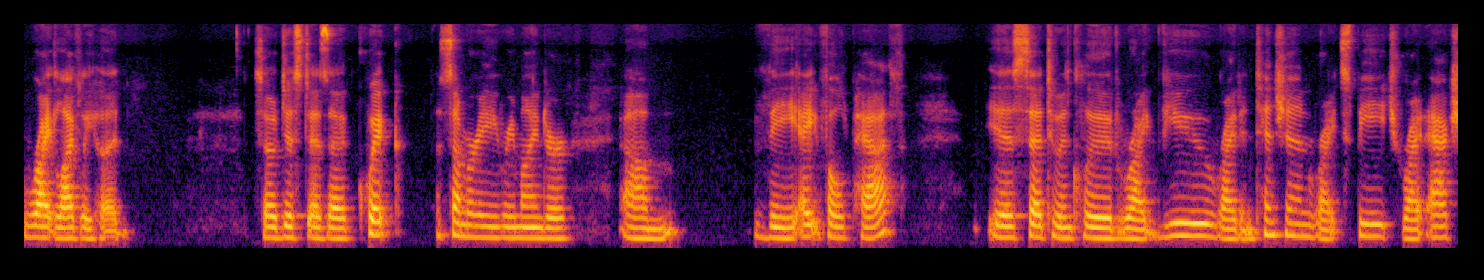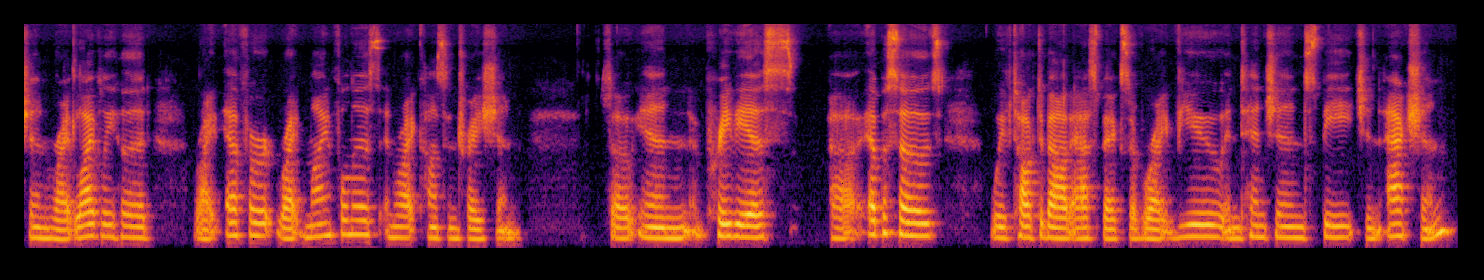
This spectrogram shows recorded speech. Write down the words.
right livelihood. So, just as a quick summary reminder, um, the Eightfold Path is said to include right view, right intention, right speech, right action, right livelihood, right effort, right mindfulness, and right concentration. So, in previous uh, episodes, We've talked about aspects of right view, intention, speech, and action.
